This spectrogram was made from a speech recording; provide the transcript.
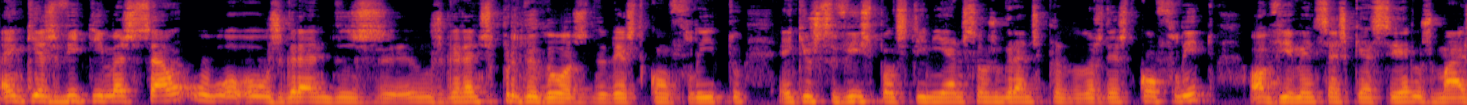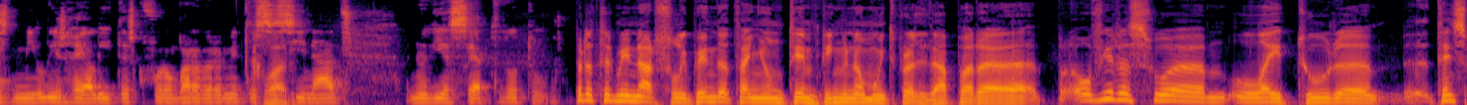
em que as vítimas são os grandes, os grandes predadores deste conflito, em que os civis palestinianos são os grandes predadores deste conflito, obviamente sem esquecer os mais de mil israelitas que foram barbaramente claro. assassinados no dia 7 de outubro. Para terminar, Filipe, ainda tenho um tempinho, não muito para lhe dar, para ouvir a sua leitura. Tem-se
